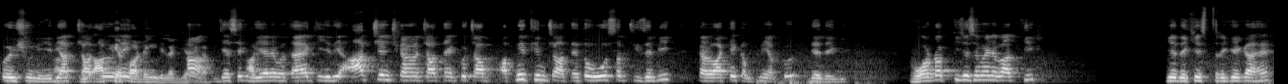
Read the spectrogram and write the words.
कोई इशू नहीं। यदि आप चाहते आपके अकॉर्डिंग भी लग जाएगा। हाँ जैसे कि भैया ने बताया कि यदि आप चेंज करना चाहते हैं कुछ आप अपनी थीम चाहते हैं तो वो सब चीज़ें भी करवा के कंपनी आपको दे देगी। वार्डरोब की जैसे मैंने बात की ये देखिए इस तरीके का है।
